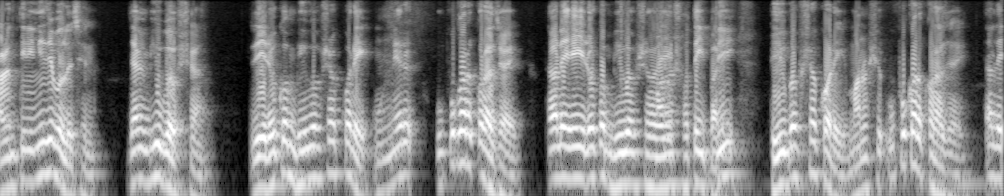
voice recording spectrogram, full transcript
কারণ তিনি নিজে বলেছেন যে আমি ভিউ ব্যবসা। এরকম ভিউ ব্যবসা করে অন্যের উপকার করা যায় তাহলে এইরকম ভিউ ব্যবসা মানুষ হতেই পারে। ভিউ ব্যবসা করে মানুষের উপকার করা যায় তাহলে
